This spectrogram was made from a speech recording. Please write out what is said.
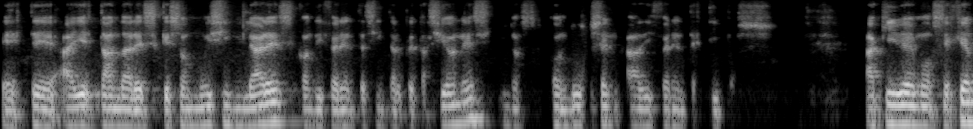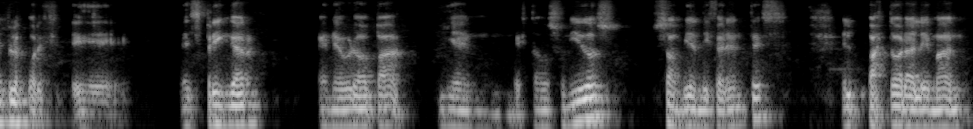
Este, hay estándares que son muy similares con diferentes interpretaciones y nos conducen a diferentes tipos. Aquí vemos ejemplos, por eh, Springer en Europa y en Estados Unidos son bien diferentes. El pastor alemán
